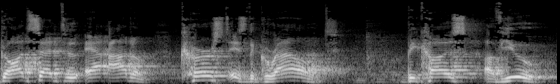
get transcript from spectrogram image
God said to Adam, Cursed is the ground because of you.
